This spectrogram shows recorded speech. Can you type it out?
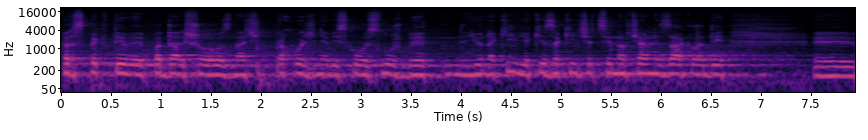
перспективи подальшого значить, проходження військової служби юнаків, які закінчать ці навчальні заклади, е,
